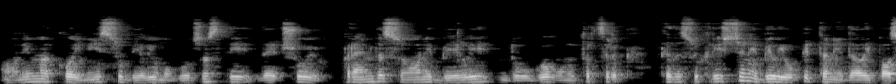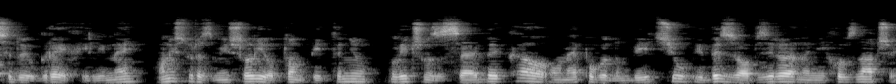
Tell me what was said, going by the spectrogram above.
onima koji nisu bili u mogućnosti da je čuju, premda su oni bili dugo unutar crkve. Kada su hrišćani bili upitani da li posjeduju greh ili ne, oni su razmišljali o tom pitanju lično za sebe kao o nepogodnom biću i bez obzira na njihov značaj.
